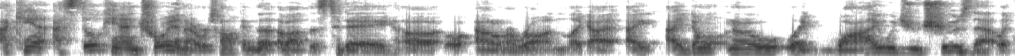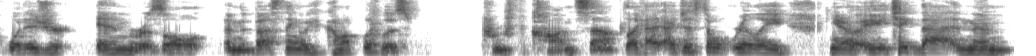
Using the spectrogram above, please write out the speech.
I can't. I still can't. And Troy and I were talking th- about this today uh, out on a run. Like I, I, I don't know. Like why would you choose that? Like what is your end result? And the best thing we could come up with was proof of concept. Like I, I just don't really, you know, you take that and then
